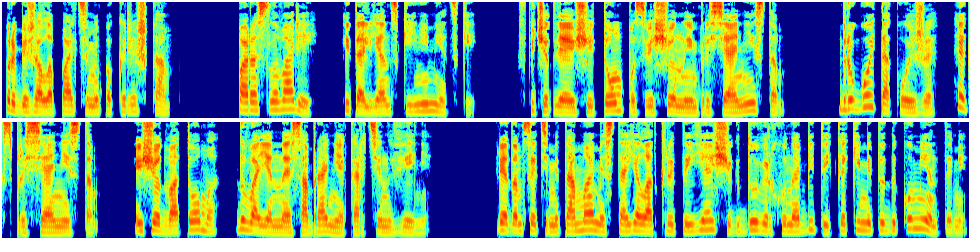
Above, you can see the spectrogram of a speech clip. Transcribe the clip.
пробежала пальцами по корешкам. Пара словарей, итальянский и немецкий. Впечатляющий том, посвященный импрессионистам. Другой такой же, экспрессионистам. Еще два тома, довоенное собрание картин в Вене. Рядом с этими томами стоял открытый ящик, доверху набитый какими-то документами.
